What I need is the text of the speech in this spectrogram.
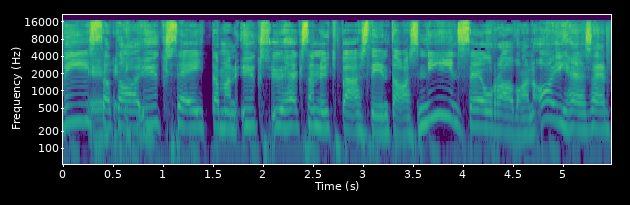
501 719. Nyt päästiin taas niin seuraavaan aiheeseen.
